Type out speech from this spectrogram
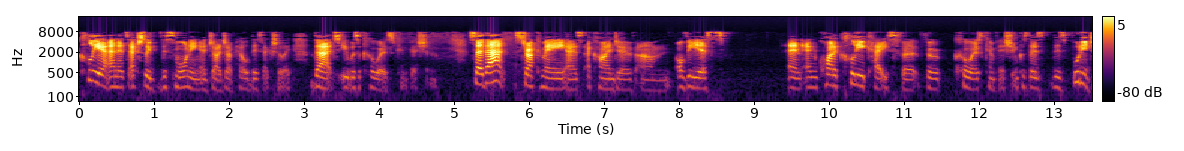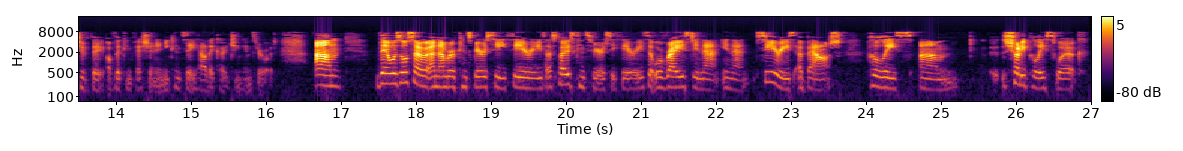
clear, and it's actually this morning a judge upheld this actually that it was a coerced confession. So that struck me as a kind of um, obvious and, and quite a clear case for, for coerced confession because there's there's footage of the of the confession and you can see how they're coaching him through it. Um, there was also a number of conspiracy theories, I suppose conspiracy theories that were raised in that in that series about police, um, shoddy police work,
